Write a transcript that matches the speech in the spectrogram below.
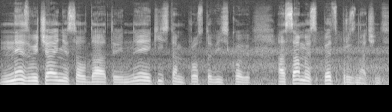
Не звичайні солдати, не якісь там просто військові, а саме спецпризначенці.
